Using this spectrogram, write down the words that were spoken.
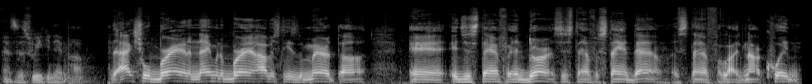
that's this week in hip hop. The actual brand, the name of the brand, obviously, is the marathon, and it just stands for endurance. It stands for staying down. It stands for like not quitting,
